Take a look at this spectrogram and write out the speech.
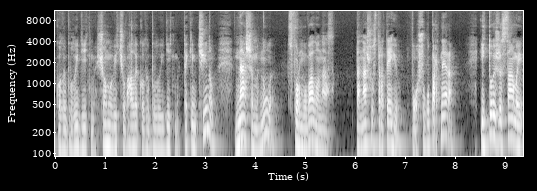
коли були дітьми, що ми відчували, коли були дітьми. Таким чином, наше минуле сформувало нас та нашу стратегію пошуку партнера. І той же самий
